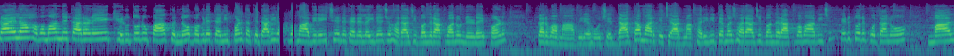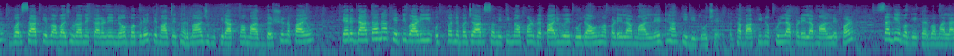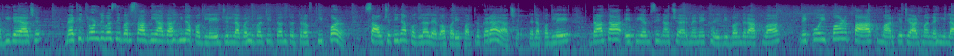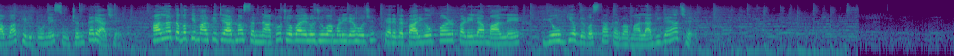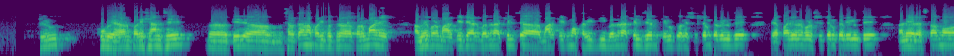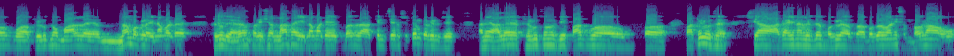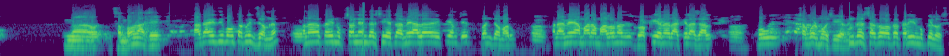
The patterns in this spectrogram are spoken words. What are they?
બદલાયેલા હવામાનને કારણે ખેડૂતોનો પાક ન બગડે તેની પણ તકેદારી રાખવામાં આવી રહી છે અને તેને લઈને જ હરાજી બંધ રાખવાનો નિર્ણય પણ કરવામાં આવી રહ્યો છે. દાતા માર્કેટ યાર્ડમાં ખરીદી તેમજ હરાજી બંધ રાખવામાં આવી છે. ખેડૂતોને પોતાનો માલ, વરસાદ કે વાવાઝોડાને કારણે ન બગડે તે માટે ઘરમાં જ મૂકી રાખવા માર્ગદર્શન અપાયું. ત્યારે દાંતાના ખેતીવાડી ઉત્પન્ન બજાર સમિતિમાં પણ વેપારીઓએ ગોડાઉનમાં પડેલા માલને ઢાંકી દીધો છે તથા બાકીનો ખુલ્લા પડેલા માલને પણ સગે વગે કરવામાં લાગી ગયા છે. બેથી ત્રણ દિવસની વરસાદની આગાહીના પગલે જિલ્લા વહીવટી તંત્ર તરફથી પણ સાવચેતીના પગલાં લેવા પરિપત્ર કરાયા છે. તેના પગલે દાતા એપીએમસીના ચેરમેને ખરીદી બંધ રાખવા ને કોઈ પણ પાક માર્કેટ યાર્ડમાં નહીં લાવવા ખેડૂતોને સૂચન કર્યા છે. હાલના તબક્કે માર્કેટયાર્ડમાં સન્નાટો જોવાયેલો જોવા મળી રહ્યો છે. ત્યારે વેપારીઓ પણ પડેલા માલને યોગ્ય વ્યવસ્થા કરવામાં લાગી ગયા છે. ખેડૂત ખૂબ હેરાન પરેશાન છે. તે સરકારના પરિપત્ર પ્રમાણે અમે પણ માર્કેટ યાર્ડ બંધ રાખેલ છે. માર્કેટમાં ખરીદી બંધ રાખેલ છે અને ખેડૂતોને સૂચન કરેલું છે. વેપારીઓને પણ સૂચન કરેલું છે અને રસ્તામાં ખેડૂતનો માલ ન બગડે એના માટે ખેડૂત હેરાન પરેશાન ના થાય એટલા માટે બંધ રાખેલ છે અને સૂચન કરેલું છે. અને હાલે ખેડૂતોનો જે પાક પાકેલો છે ત્યાં આગાહીના લીધે બગડ બગડવાની સંભાવનાઓ અ, સંભાવના છે. આગાહીથી બહુ તકલીફ છે અમને. અને કઈ નુકસાનની અંદર છીએ એટલે અમે હાલ એપીએમસી બંધ છે અમારું. અને અમે અમારા માલોના ઢોકી અને રાખેલા છે હાલ. બહુ સગવડમાં છીએ કમ્પ્લીટ કરીને મૂકેલો છે.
